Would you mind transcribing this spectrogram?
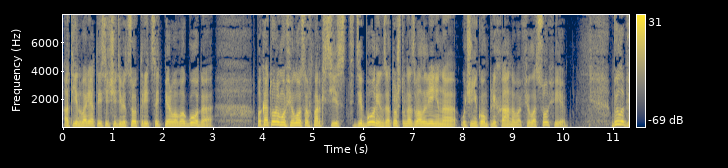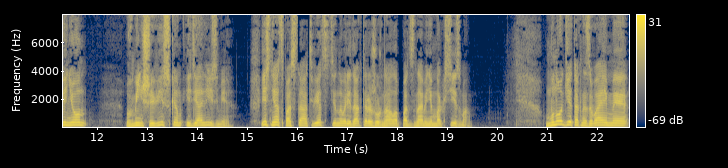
от января 1931 года, по которому философ-марксист Деборин за то, что назвал Ленина учеником Плеханова в философии, был обвинен в меньшевистском идеализме и снят с поста ответственного редактора журнала под знаменем марксизма. Многие так называемые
